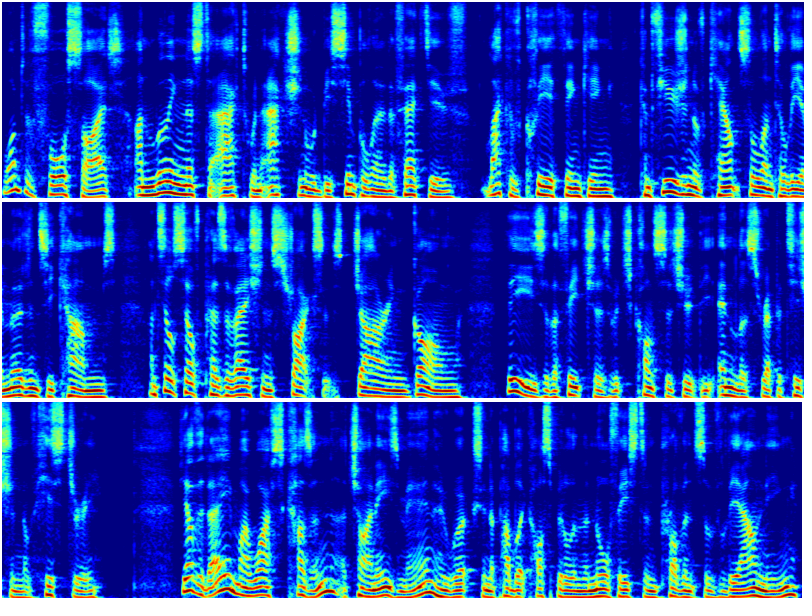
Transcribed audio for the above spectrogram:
Want of foresight, unwillingness to act when action would be simple and effective, lack of clear thinking, confusion of counsel until the emergency comes, until self-preservation strikes its jarring gong – these are the features which constitute the endless repetition of history. The other day, my wife's cousin, a Chinese man who works in a public hospital in the northeastern province of Liaoning,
